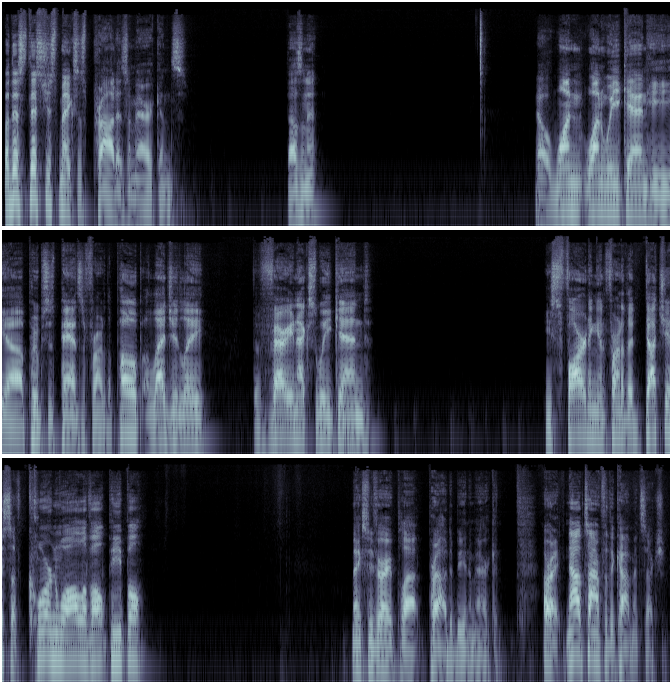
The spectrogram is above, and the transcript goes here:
But this this just makes us proud as Americans, doesn't it? No, one one weekend he uh, poops his pants in front of the Pope, allegedly. The very next weekend, he's farting in front of the Duchess of Cornwall, of all people. Makes me very pl- proud to be an American. All right, now time for the comment section.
